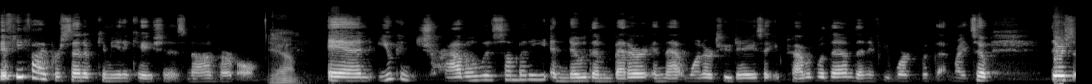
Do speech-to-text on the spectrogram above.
55% of communication is nonverbal. Yeah. And you can travel with somebody and know them better in that one or two days that you've traveled with them than if you worked with them, right? So there's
